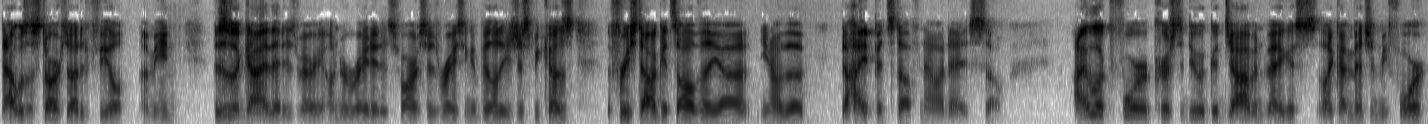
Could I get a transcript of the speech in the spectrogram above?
that was a star-studded field. I mean, this is a guy that is very underrated as far as his racing abilities, just because the freestyle gets all the uh, you know the the hype and stuff nowadays. So I look for Chris to do a good job in Vegas. Like I mentioned before,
